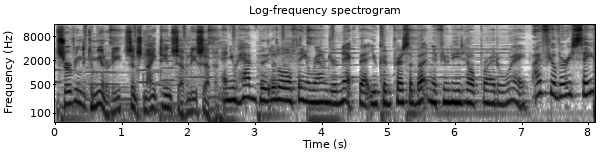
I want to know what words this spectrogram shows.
serving the community since 1977. And you have the little thing around your neck that you can press a button if you need help right away. I feel very safe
